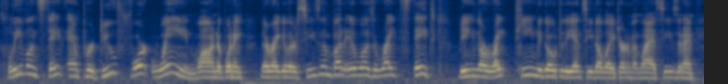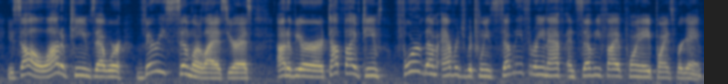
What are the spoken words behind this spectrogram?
Cleveland State and Purdue Fort Wayne wound up winning their regular season, but it was Wright State being the right team to go to the NCAA tournament last season. And you saw a lot of teams that were very similar last year as out of your top five teams, four of them averaged between 73.5 and 75.8 points per game.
